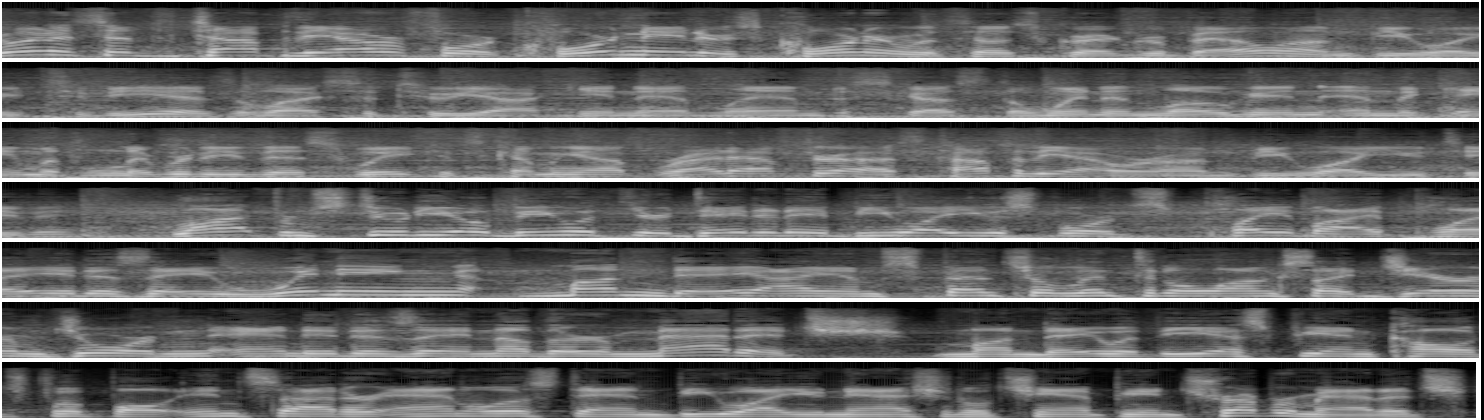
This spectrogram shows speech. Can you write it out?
Join us at the top of the hour for Coordinator's Corner with host Greg Wrubell on BYU TV as Ilaisa Tuiaki and Ed Lamb discuss the win in Logan and the game with Liberty this week. It's coming up right after us, top of the hour on BYU TV. Live from Studio B with your day to day BYU Sports play by play. It is a winning Monday. I am Spencer Linton alongside Jarom Jordan, and it is another Matich Monday with ESPN College Football Insider Analyst and BYU National Champion Trevor Matich,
